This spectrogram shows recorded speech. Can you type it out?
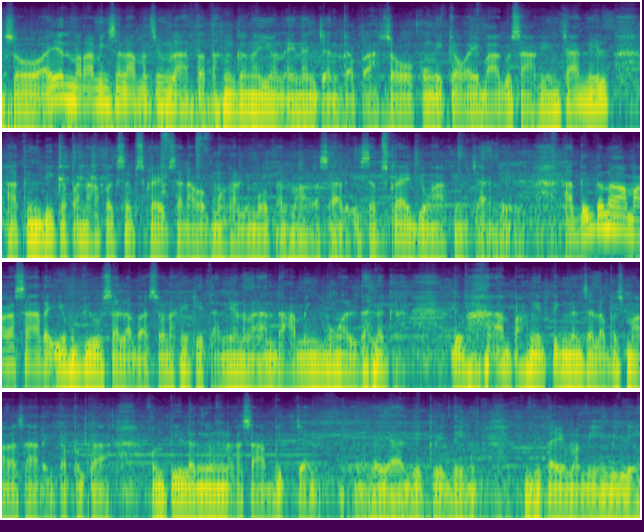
So, ayan, maraming salamat sa yung lahat at hanggang ngayon ay nandyan ka pa. So, kung ikaw ay bago sa aking channel at hindi ka pa nakapag-subscribe, sana huwag mong kalimutan mga kasari, i-subscribe yung aking channel. At ito na nga mga kasari, yung view sa labas. So, nakikita nyo naman, ang daming bungal talaga. 'Di ba Ang pangit tingnan sa labas mga kasari kapag ah, kunti lang yung nakasabit dyan. Kaya, hindi pwedeng hindi tayo mamimili.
